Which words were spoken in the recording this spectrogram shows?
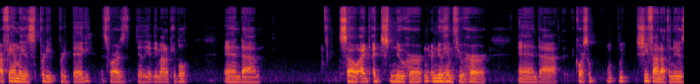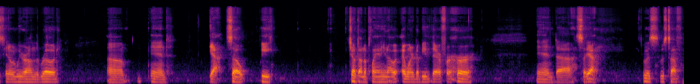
our family is pretty pretty big as far as you know the, the amount of people and um, so I, I just knew her, knew him through her, and uh, of course, we, she found out the news, you know, when we were on the road, um, and yeah, so we jumped on a plane. You know, I wanted to be there for her, and uh, so yeah, it was it was tough.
